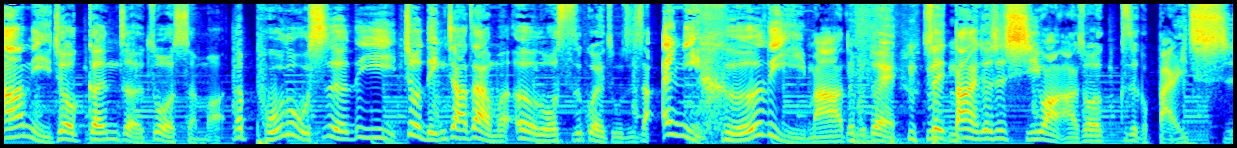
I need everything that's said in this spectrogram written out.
啊，你就跟着做什么，那普鲁士的利益就凌驾在我们俄罗斯贵族之上，哎，你合理吗？对不对？所以当然就是希望啊，说这个白痴，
